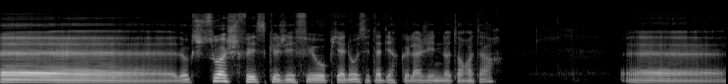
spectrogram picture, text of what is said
Euh, donc soit je fais ce que j'ai fait au piano, c'est-à-dire que là j'ai une note en retard, euh...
